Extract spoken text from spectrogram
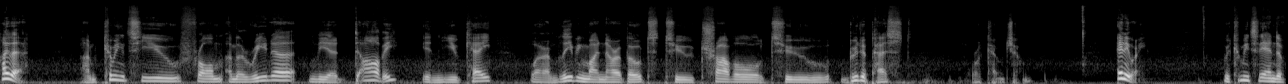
Hi there. I'm coming to you from a marina near Derby in the UK, where I'm leaving my narrowboat to travel to Budapest for a CodeJam. Anyway, we're coming to the end of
